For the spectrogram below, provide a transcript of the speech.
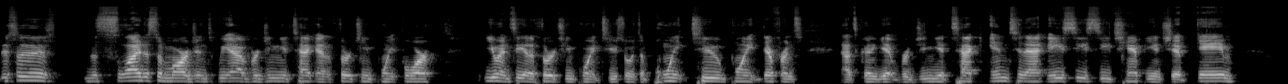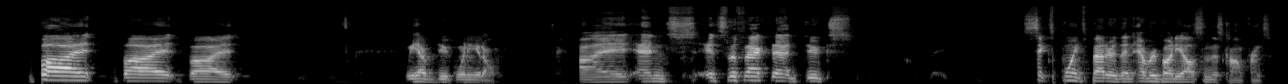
this is the slightest of margins. We have Virginia Tech at a 13.4. UNC at a 13.2. So it's a 0.2 point difference. That's going to get Virginia Tech into that ACC championship game. But, but, but we have Duke winning it all. Uh, and it's the fact that Duke's six points better than everybody else in this conference.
